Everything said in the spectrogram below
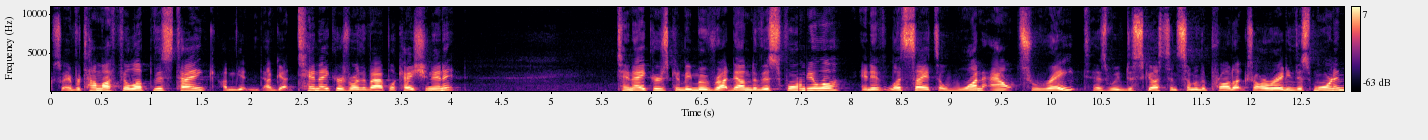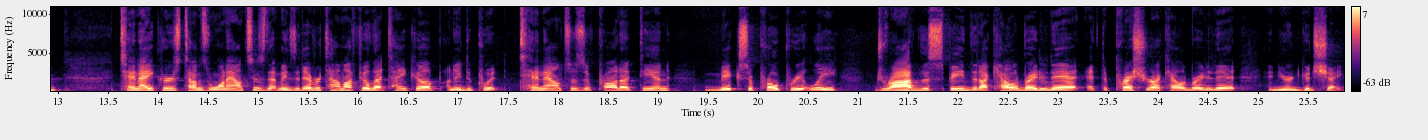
So every time I fill up this tank, I'm getting, I've got 10 acres worth of application in it. 10 acres can be moved right down to this formula. And if, let's say it's a one ounce rate, as we've discussed in some of the products already this morning, 10 acres times one ounces, that means that every time I fill that tank up, I need to put 10 ounces of product in, mix appropriately, drive the speed that I calibrated at, at the pressure I calibrated at, and you're in good shape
